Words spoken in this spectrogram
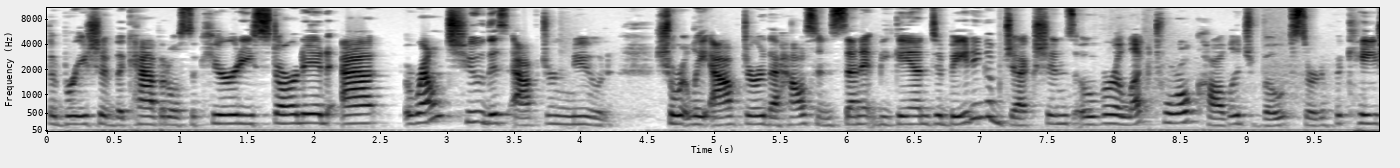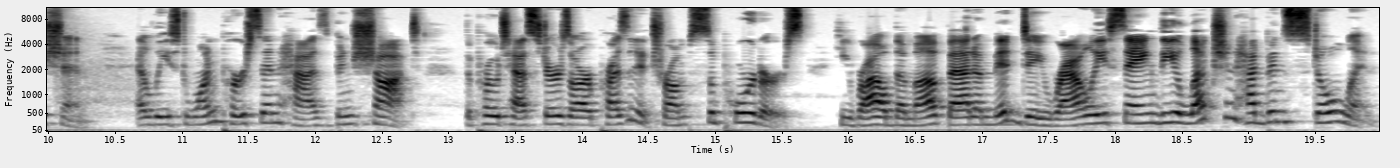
The breach of the Capitol security started at around 2 this afternoon, shortly after the House and Senate began debating objections over Electoral College vote certification. At least one person has been shot. The protesters are President Trump's supporters. He riled them up at a midday rally saying the election had been stolen,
